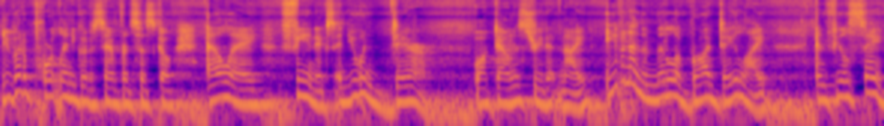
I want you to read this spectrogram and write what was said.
you go to Portland, you go to San Francisco, LA, Phoenix, and you wouldn't dare walk down the street at night, even in the middle of broad daylight, and feel safe.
